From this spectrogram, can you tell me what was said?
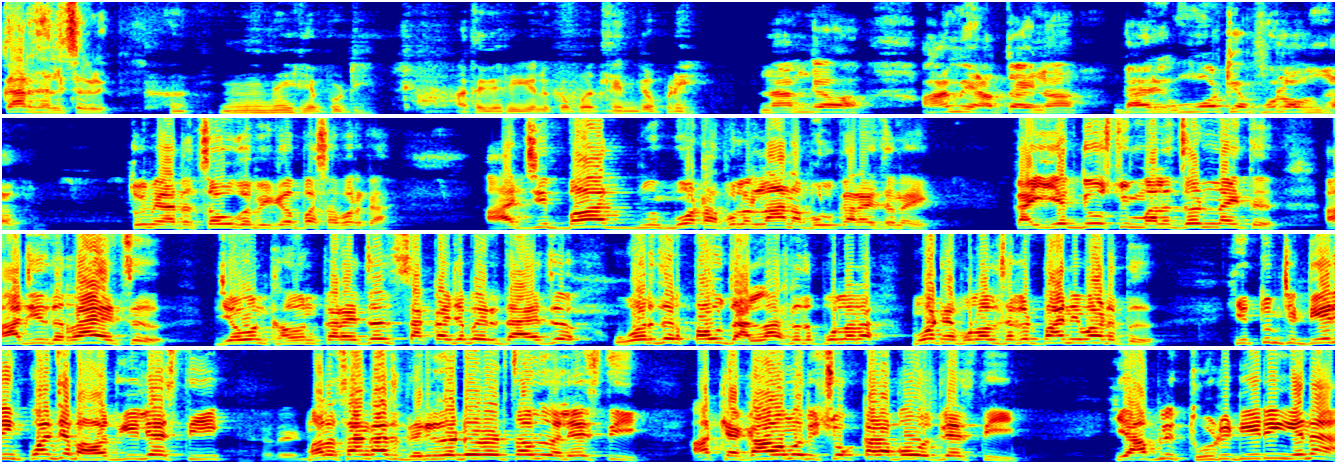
कार झाले सगळे. नाही डेपुटी आता घरी गेलो का बदलेन कपडे? नामदेवा आम्ही आता आहे ना डायरेक्ट मोठ्या पुलावून जातो. तुम्ही आता चौघ बी गप्प बसा बरं का. अजिबात मोठा फुलं लहान फुल करायचं नाही. काही एक दिवस तुम्ही मला जड नाही तर आज इथं राहायचं जेवण खावण करायचं आणि सकाळच्या बाहेर जायचं. वर जर पाऊस झाला असला तर पुलाला मोठ्या पुलाला सगळं पाणी वाढतं. ही तुमची डेअरिंग कोणत्या भावात गेली असती? मला सांगा आज घरी रडरड चालू झाली असती. अख्ख्या गावामध्ये शोकाला पोहोचली असती. ही आपली थोडी डेअरिंग आहे ना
